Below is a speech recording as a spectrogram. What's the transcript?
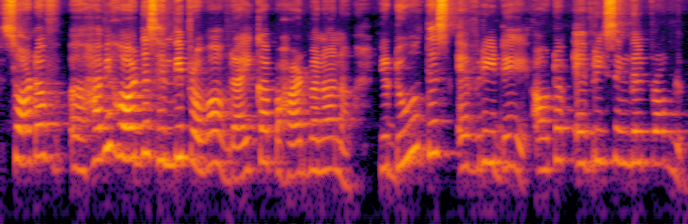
sort of uh, have you heard this hindi proverb rai ka pahad banana you do this every day out of every single problem.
